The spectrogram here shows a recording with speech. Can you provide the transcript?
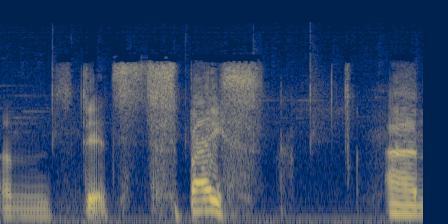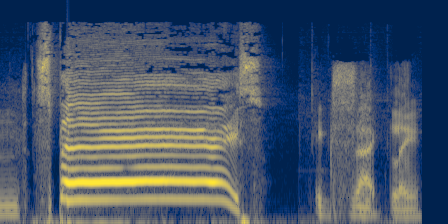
and it's space and Space. Exactly,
